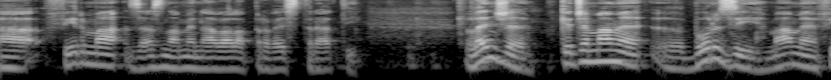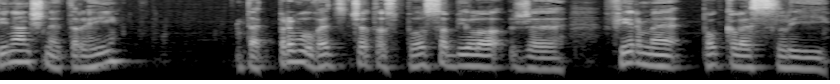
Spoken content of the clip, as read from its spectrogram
a firma zaznamenávala prvé straty. Lenže, keďže máme e, burzy, máme finančné trhy, tak prvú vec, čo to spôsobilo, že firme poklesli,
